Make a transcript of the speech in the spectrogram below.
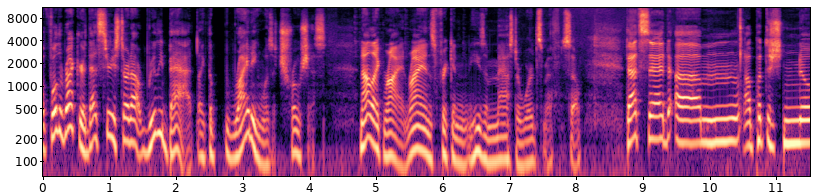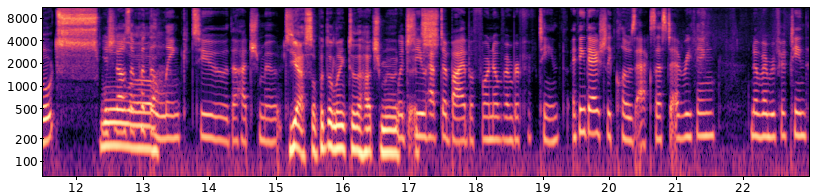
But for the record, that series started out really bad. Like the writing was atrocious. Not like Ryan. Ryan's freaking he's a master wordsmith. So that said, um, I'll put the sh- notes. You should We'll, also put the uh, link to the Hutchmoot, Yes, I'll put the link to the Hutchmoot. which you have to buy before November 15th. I think they actually close access to everything November 15th,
